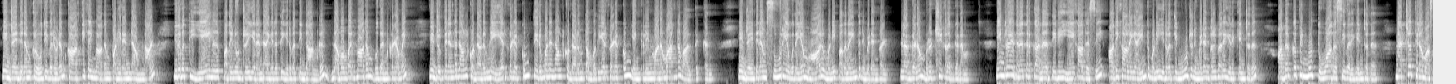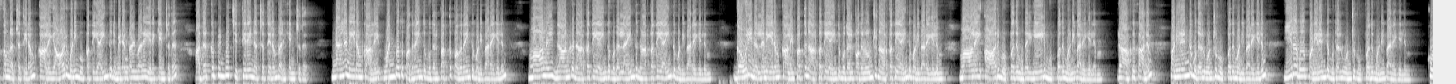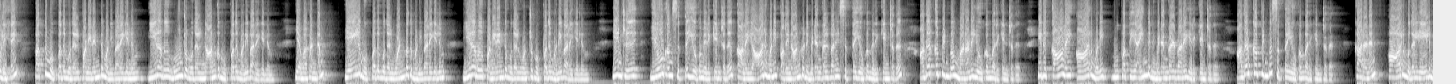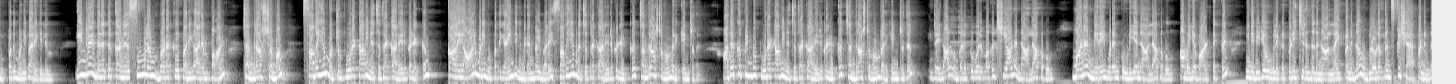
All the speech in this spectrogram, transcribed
இன்றைய தினம் குரோதி வருடம் கார்த்திகை மாதம் பனிரெண்டாம் நாள் இருபத்தி ஏழு பதினொன்று இரண்டாயிரத்தி இருபத்தி நான்கு நவம்பர் மாதம் புதன்கிழமை. இன்று பிறந்த நாள் கொண்டாடும் நேயர்களுக்கும் திருமண நாள் கொண்டாடும் தம்பதியர்களுக்கும் எங்களின் மனமார்ந்த வாழ்த்துக்கள். இன்றைய தினம் சூரிய உதயம் ஆறு மணி பதினைந்து நிமிடங்கள். லக்னம் விருட்சிக லக்னம். இன்றைய தினத்திற்கான திதி ஏகாதசி அதிகாலை ஐந்து மணி இருபத்தி மூன்று நிமிடங்கள் வரை இருக்கின்றது. அதற்கு பின்பு துவாதசி வருகின்றது. நட்சத்திரம் அஸ்தம் நட்சத்திரம் காலை ஆறு மணி முப்பத்தி ஐந்து நிமிடங்கள் வரை இருக்கின்றது. அதற்கு பின்பு சித்திரை நட்சத்திரம் வருகின்றது. நல்ல நேரம் காலை ஒன்பது பதினைந்து முதல் பத்து பதினைந்து மணி வரையிலும் மாலை நான்கு நாற்பத்தி ஐந்து முதல் ஐந்து நாற்பத்தி ஐந்து மணி வரையிலும் கௌரி நல்ல நேரம் காலை பத்து நாற்பத்தி ஐந்து முதல் பதினொன்று நாற்பத்தி ஐந்து மணி வரையிலும் மாலை ஆறு முப்பது முதல் ஏழு முப்பது மணி வரையிலும் ராகு காலம் பனிரெண்டு முதல் ஒன்று முப்பது மணி வரையிலும் இரவு பனிரெண்டு முதல் ஒன்று முப்பது மணி வரையிலும். குளிகை பத்து முப்பது முதல் பனிரெண்டு மணி வரையிலும் இரவு மூன்று முதல் நான்கு முப்பது மணி வரையிலும் யமகண்டம் ஏழு முப்பது முதல் ஒன்பது மணி வரையிலும் இரவு பனிரெண்டு முதல் ஒன்று முப்பது மணி வரையிலும். இன்று யோகம் சித்த யோகம் இருக்கின்றது. காலை ஆறு மணி பதினான்கு நிமிடங்கள் வரை சித்த யோகம் இருக்கின்றது. அதற்கு பின்பு மரண யோகம் வருகின்றது. இது காலை ஆறு மணி முப்பத்தி ஐந்து நிமிடங்கள் வரை இருக்கின்றது. அதற்கு பின்பு சித்த யோகம் வருகின்றது. கரணன் ஆறு முதல் ஏழு முப்பது மணி வரையிலும். இன்றைய தினத்திற்கான சூலம் வடக்கு பரிகாரம் பால் சந்திராஷ்டிரமம் சதயம் மற்றும் பூரட்டாதி நட்சத்திரக்காரர்களுக்கு காலை ஆறு மணி முப்பத்தி ஐந்து நிமிடங்கள் வரை சதயம் நட்சத்திரக்காரர்களுக்கு சந்திராஷ்டிரமம் இருக்கின்றது. அதற்கு பின்பு பூரட்டாதி நட்சத்திரக்காரர்களுக்கு சந்திராஷ்டிரமம் வருகின்றது. இன்றைய நாள் உங்களுக்கு ஒரு மகிழ்ச்சியான நாளாகவும் மன நிறைவுடன் கூடிய நாளாகவும் அமைய வாழ்த்துக்கள். இந்த வீடியோ உங்களுக்கு பிடிச்சிருந்ததுனால் லைக் பண்ணுங்க உங்களோட ஃப்ரெண்ட்ஸ்க்கு ஷேர் பண்ணுங்க.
